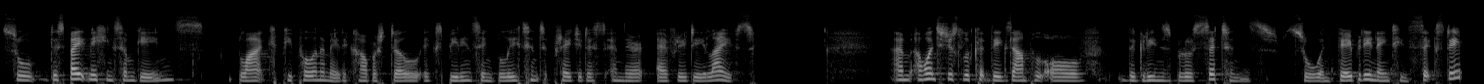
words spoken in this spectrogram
So, despite making some gains, black people in America were still experiencing blatant prejudice in their everyday lives. Um, I want to just look at the example of the Greensboro sit ins. So, in February 1960,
